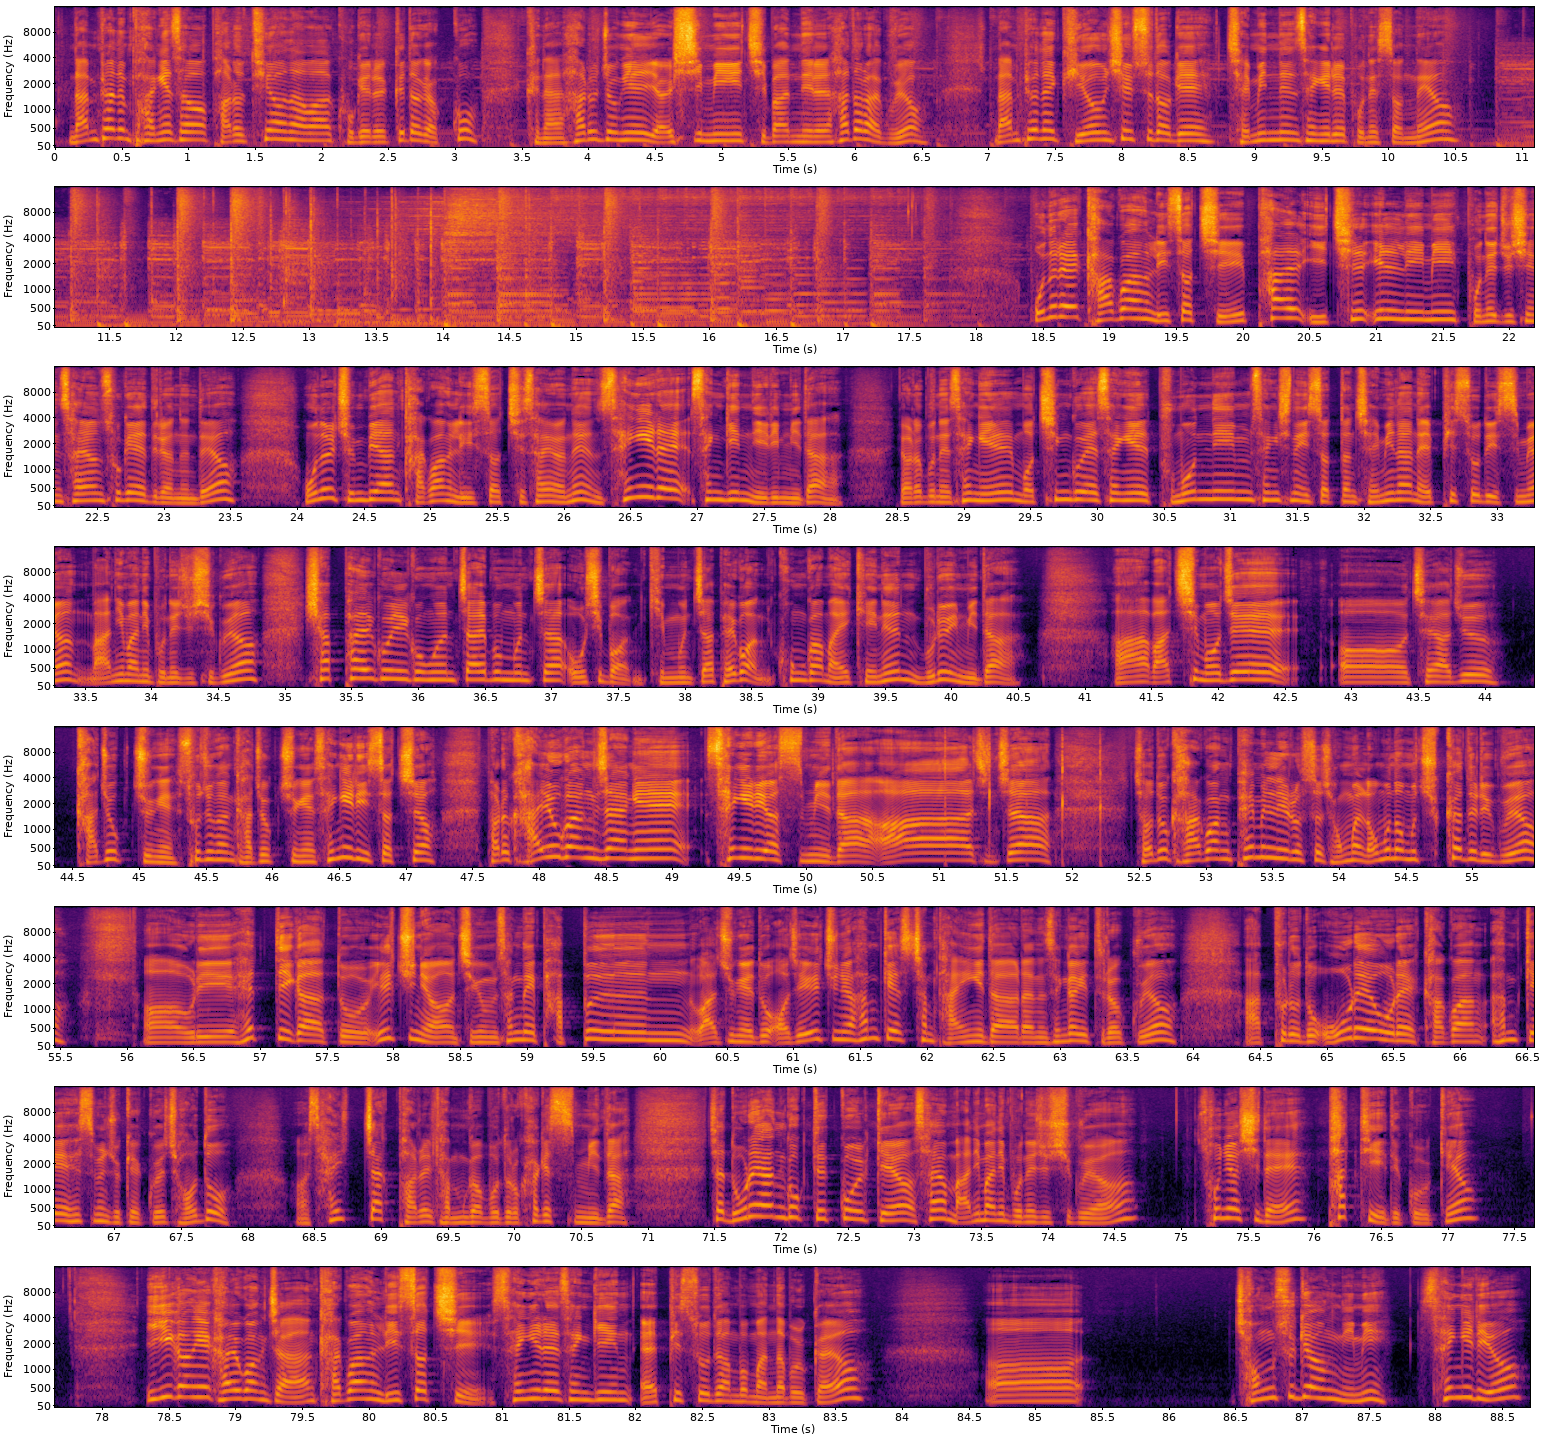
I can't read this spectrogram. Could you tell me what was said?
남편은 방에서 바로 튀어나와 고개를 끄덕였고 그날 하루 종일 열심히 집안일을 하더라고요. 남편의 귀여운 실수 덕에 재밌는 생일을 보냈었네요. 오늘의 가광 리서치 8271님이 보내주신 사연 소개해드렸는데요. 오늘 준비한 가광 리서치 사연은 생일에 생긴 일입니다. 여러분의 생일, 뭐 친구의 생일, 부모님 생신에 있었던 재미난 에피소드 있으면 많이 많이 보내주시고요. 샵 8910은 짧은 문자 50원, 긴 문자 100원, 콩과 마이케이는 무료입니다. 아, 마침 어제, 어, 제 아주 가족 중에 소중한 가족 중에 생일이 있었죠. 바로 가요광장의 생일이었습니다. 아 진짜 저도 가광 패밀리로서 정말 너무너무 축하드리고요. 어, 우리 햇띠가 또 1주년, 지금 상당히 바쁜 와중에도 어제 1주년 함께 해서 참 다행이다라는 생각이 들었고요. 앞으로도 오래오래 가광 함께 했으면 좋겠고요. 저도 어, 살짝 발을 담가 보도록 하겠습니다. 자, 노래 한 곡 듣고 올게요. 사연 많이 많이 보내주시고요. 소녀시대 파티 듣고 올게요. 이기광의 가요광장 가광 리서치 생일에 생긴 에피소드 한번 만나볼까요? 어, 정수경 님이 생일이요?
